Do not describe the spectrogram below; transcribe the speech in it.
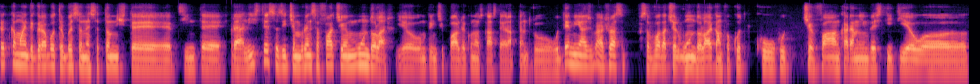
Cred că mai degrabă trebuie să ne setăm niște ținte realiste, să zicem vrem să facem un dolar. Eu în principal recunosc că asta era pentru Udemy, aș, aș vrea să, să văd acel un dolar că am făcut cu, cu ceva în care am investit eu uh,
